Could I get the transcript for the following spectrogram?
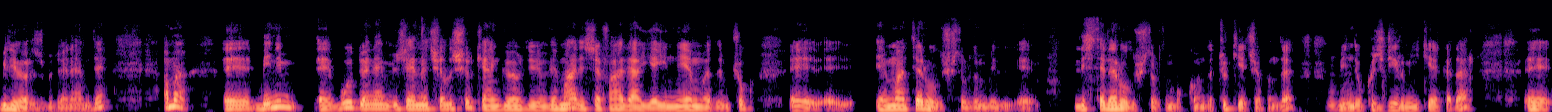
biliyoruz bu dönemde. Ama e, benim e, bu dönem üzerine çalışırken gördüğüm ve maalesef hala yayınlayamadığım çok e, e, envanter oluşturdum, bir e, listeler oluşturdum bu konuda Türkiye çapında 1922'ye kadar. E,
